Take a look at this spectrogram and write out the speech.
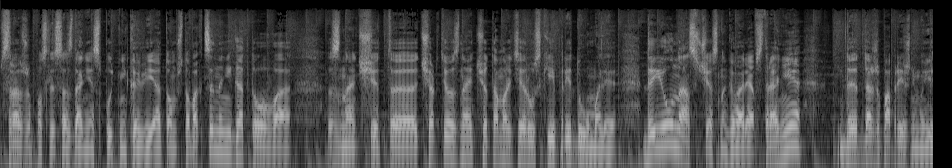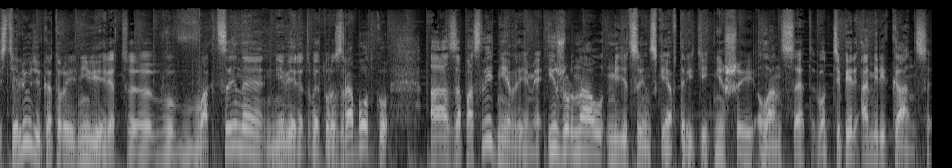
сразу же после создания спутника Ви о том, что вакцина не готова, значит, э, черт его знает, что там эти русские придумали. Да и у нас, честно говоря, в стране да даже по-прежнему есть те люди, которые не верят э, в вакцины, не верят в эту разработку. А за последнее время и журнал медицинский авторитетнейший «Ланцет», вот теперь американцы,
